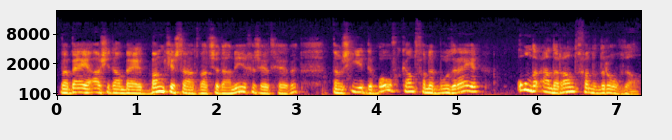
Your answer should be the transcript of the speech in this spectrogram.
Waarbij je als je dan bij het bankje staat wat ze daar neergezet hebben, dan zie je de bovenkant van de boerderijen onder aan de rand van de droogdal.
